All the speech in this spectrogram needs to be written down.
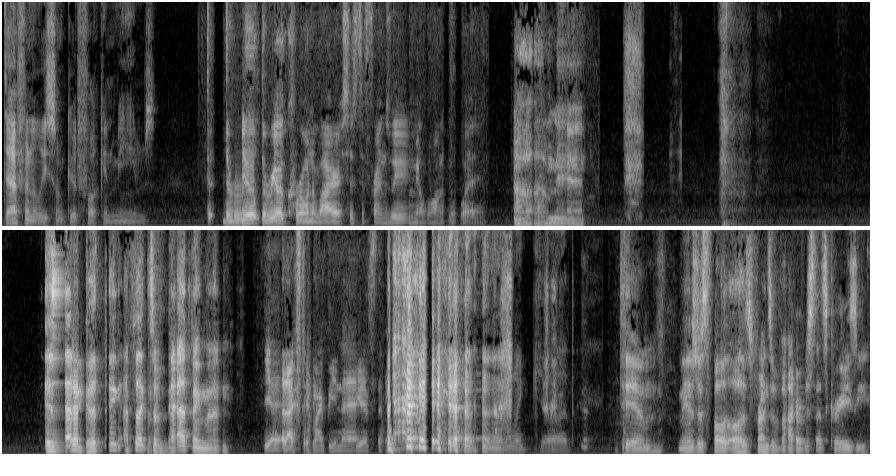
Definitely some good fucking memes. The, the real the real coronavirus is the friends we made along the way. Oh man. Is that a good thing? I feel like it's a bad thing then. Yeah, it actually might be a negative thing. oh my god. Damn, man's just called all his friends a virus. That's crazy.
